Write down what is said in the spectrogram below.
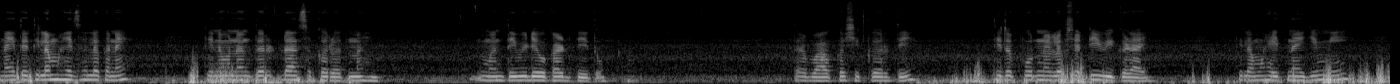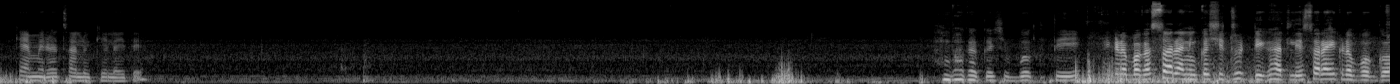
नाही तर तिला माहीत झालं का नाही? तिनं नंतर डान्स करत नाही. म्हणते व्हिडिओ काढते तो. तर बा कशी करते? तिचं पूर्ण लक्ष टी व्हीकडे आहे. तिला माहीत नाही की मी कॅमेरा चालू केला आहे ते. बघा कशी बघते. इकडे बघा स्वराने कशी झुट्टी घातली. स्वरा इकडे बघ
